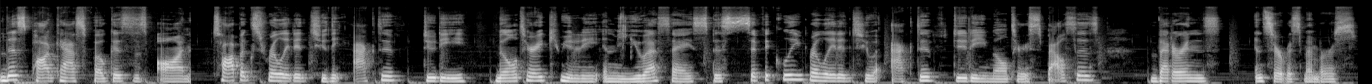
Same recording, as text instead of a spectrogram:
This podcast focuses on topics related to the active duty military community in the USA, specifically related to active duty military spouses, veterans, and service members.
